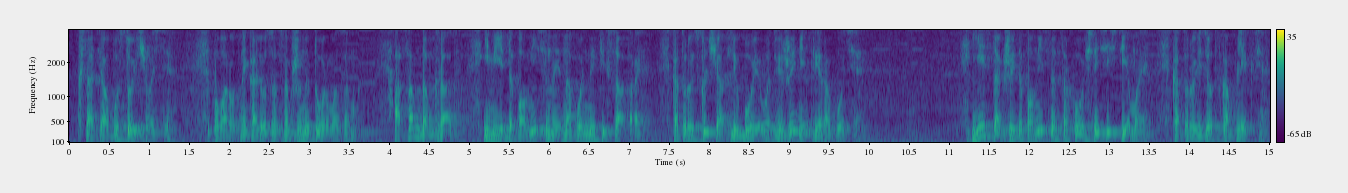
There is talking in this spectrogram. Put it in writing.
Кстати, об устойчивости. Поворотные колеса снабжены тормозом, а сам домкрат имеет дополнительные напольные фиксаторы, которые исключат любое его движение при работе. Есть также и дополнительная страховочная система, которая идет в комплекте.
